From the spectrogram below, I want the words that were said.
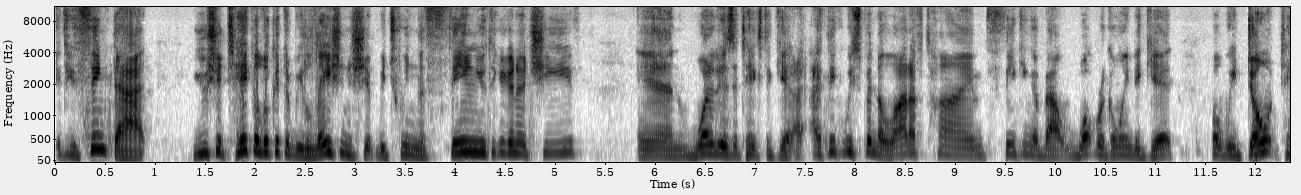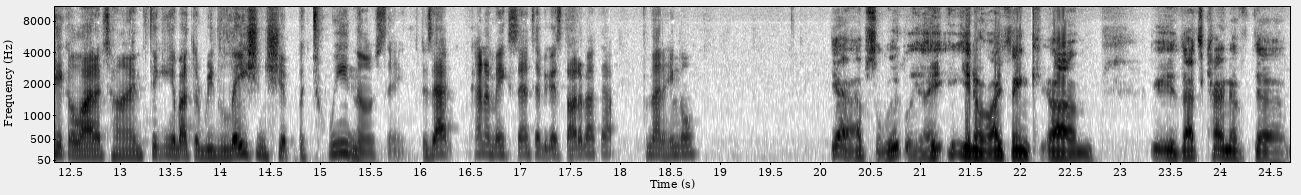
if you think that, you should take a look at the relationship between the thing you think you're going to achieve and what it is it takes to get. I, I think we spend a lot of time thinking about what we're going to get, but we don't take a lot of time thinking about the relationship between those things. Does that kind of make sense? Have you guys thought about that from that angle? Yeah, absolutely. I, you know, I think um, that's kind of the,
